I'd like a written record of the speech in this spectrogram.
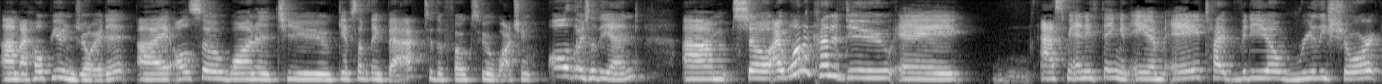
Um, I hope you enjoyed it. I also wanted to give something back to the folks who are watching all the way to the end. Um, so, I want to kind of do a Ask Me Anything, an AMA type video, really short.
